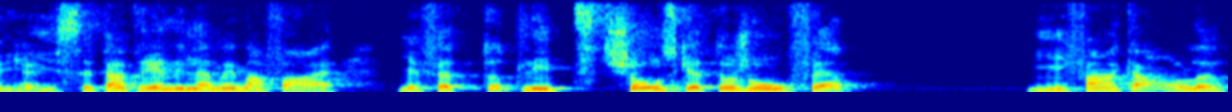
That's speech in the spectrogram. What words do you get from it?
il s'est entraîné la même affaire. Il a fait toutes les petites choses qu'il a toujours faites. Il les fait encore, là.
